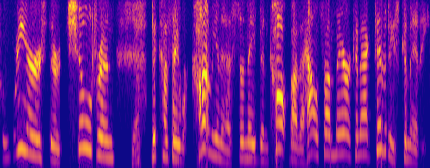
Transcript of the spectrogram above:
careers, their children yep. because they were communists and they'd been caught by the House American Activities Committee.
